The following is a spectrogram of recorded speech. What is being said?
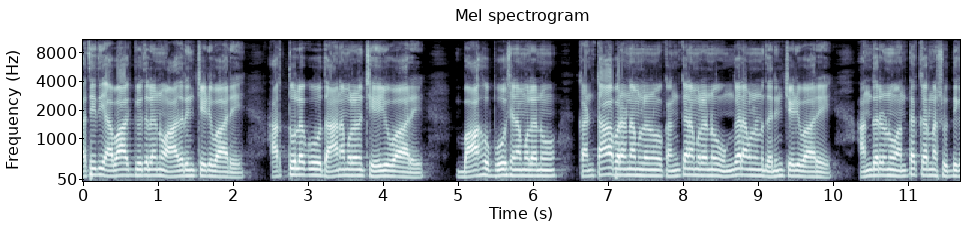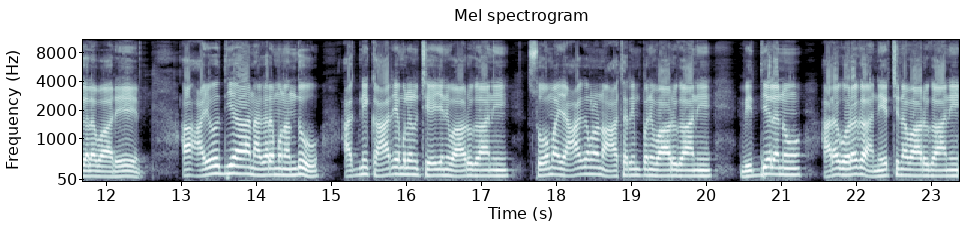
అతిథి అభాగ్యుతులను ఆదరించేటి వారే అర్తులకు దానములను చేయువారే బాహుభూషణములను కంఠాభరణములను కంకణములను ఉంగరములను ధరించేటి వారే అందరూ అంతఃకరణ శుద్ధి గలవారే. ఆ అయోధ్య నగరమునందు అగ్ని కార్యములను చేయని వారు గాని సోమయాగములను ఆచరింపని వారు గాని విద్యలను అరగొరగా నేర్చిన వారు గాని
